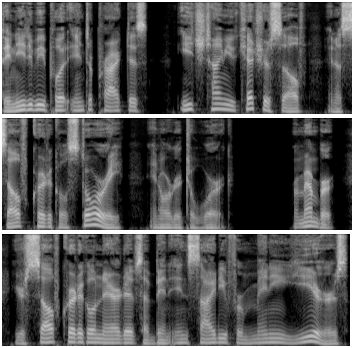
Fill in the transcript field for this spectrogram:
They need to be put into practice each time you catch yourself in a self critical story in order to work. Remember, your self critical narratives have been inside you for many years,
